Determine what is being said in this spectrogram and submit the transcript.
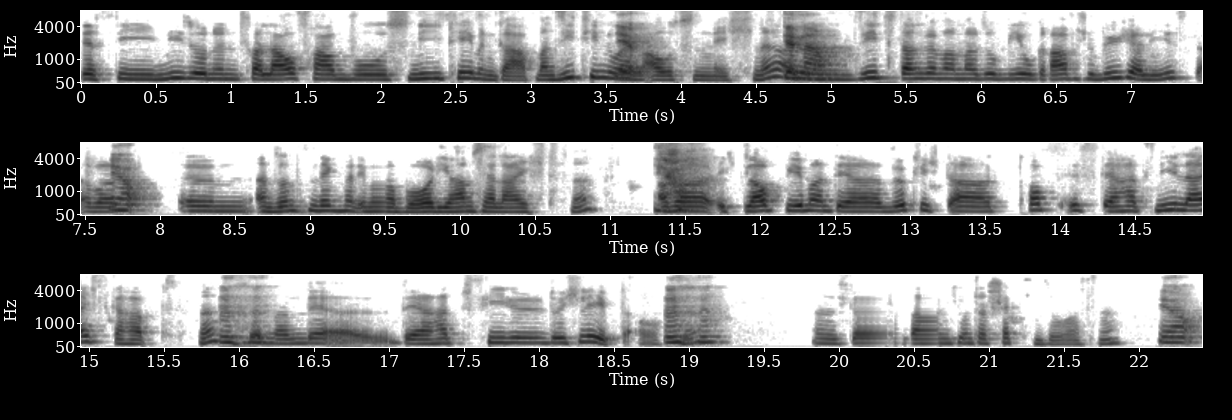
dass die nie so einen Verlauf haben, wo es nie Themen gab. Man sieht die nur ja. im Außen nicht. Ne? Also genau. Also man sieht es dann, wenn man mal so biografische Bücher liest, aber ja. ähm, ansonsten denkt man immer, boah, die haben es ja leicht. Ne? Aber ja. ich glaube, jemand, der wirklich da top ist, der hat es nie leicht gehabt, ne? mhm. sondern der, der hat viel durchlebt auch. Ne? Mhm. Ne? Also ich glaube, das darf man nicht unterschätzen, sowas. Ne? Ja.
